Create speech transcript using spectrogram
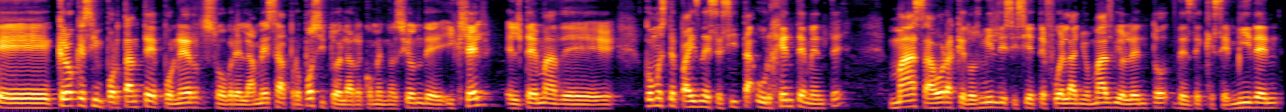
eh, creo que es importante poner sobre la mesa, a propósito de la recomendación de Ixchel, el tema de cómo este país necesita urgentemente más ahora que 2017 fue el año más violento desde que se miden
